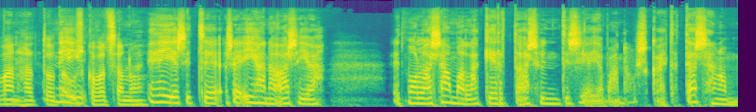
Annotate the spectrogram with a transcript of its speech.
vanhat tuota, niin. uskovat sanoo. Ei, ja sitten se, se ihana asia, että me ollaan samalla kertaa syntisiä ja vanhuskaita. Tässähän on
